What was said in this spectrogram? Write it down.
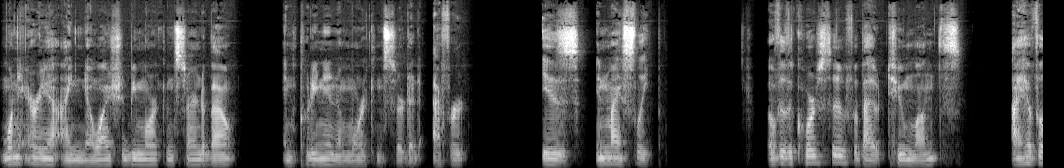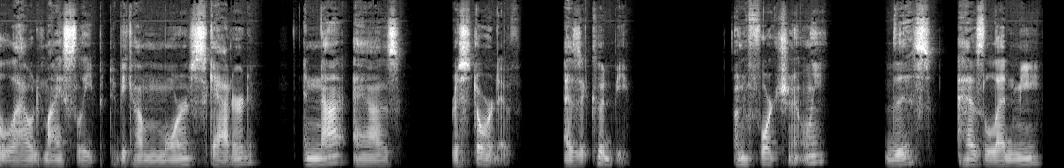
one area I know I should be more concerned about and putting in a more concerted effort is in my sleep. Over the course of about two months, I have allowed my sleep to become more scattered and not as restorative as it could be. Unfortunately, this has led me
